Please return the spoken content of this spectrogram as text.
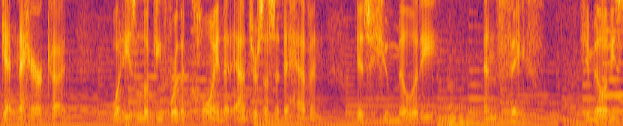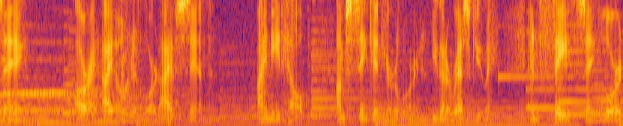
getting a haircut. What He's looking for, the coin that enters us into heaven, is humility and faith. Humility saying, all right, I own it, Lord. I have sinned. I need help. I'm sinking here, Lord. You got to rescue me. And faith saying, Lord,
